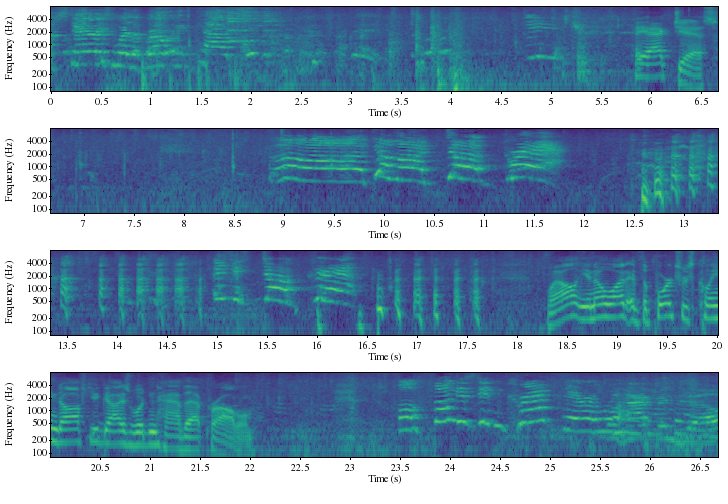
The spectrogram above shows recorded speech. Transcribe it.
upstairs where the broken couch. Hey, act Jess. Oh, come on, dog crap! this is dog crap! Well, you know what? If the porch was cleaned off, you guys wouldn't have that problem. Well, fungus didn't crap there. What happened, Joe?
